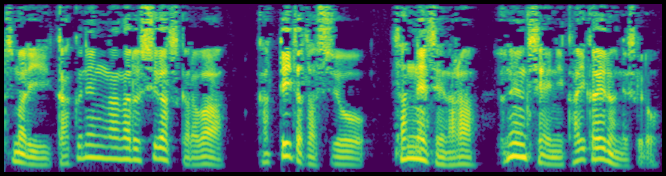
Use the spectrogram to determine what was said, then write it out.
つまり学年が上がる4月からは、買っていた雑誌を3年生なら4年生に買い替えるんですけど、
